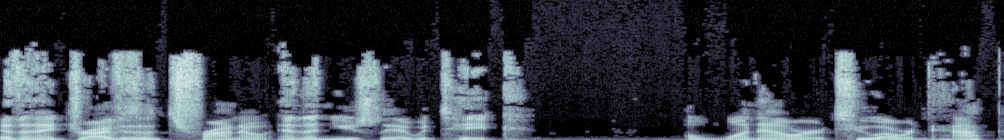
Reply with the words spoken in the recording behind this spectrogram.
And then I drive us to Toronto. And then usually I would take a one hour or two hour nap.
